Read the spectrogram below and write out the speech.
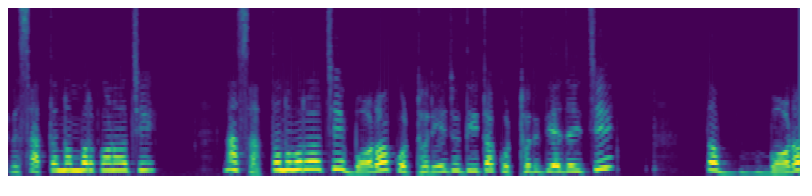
ଏବେ ସାତ ନମ୍ବର କ'ଣ ଅଛି? ନା ସାତ ନମ୍ବର ଅଛି ବଡ଼ କୋଠରୀ। ଏ ଯେଉଁ ଦୁଇଟା କୋଠରୀ ଦିଆଯାଇଛି ତ ବଡ଼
